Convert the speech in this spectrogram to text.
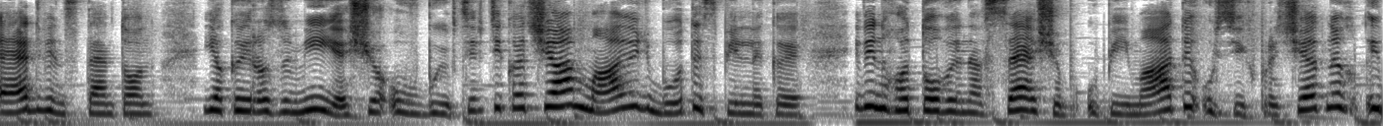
Едвін Стентон, який розуміє, що у вбивці втікача мають бути спільники. Він готовий на все, щоб упіймати усіх причетних і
